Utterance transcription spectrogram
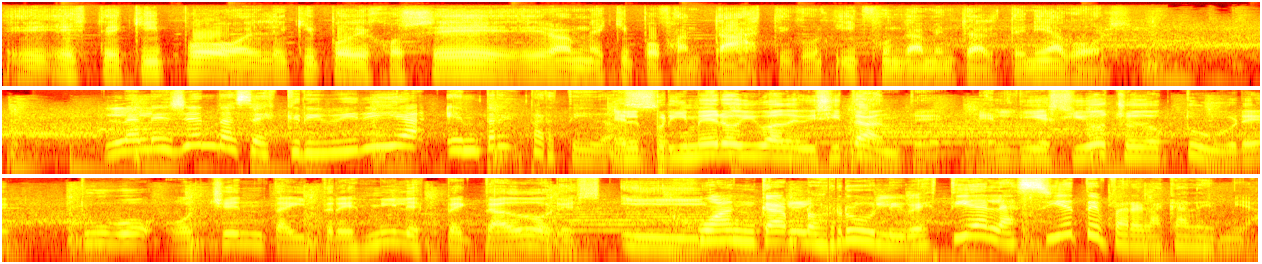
eh, este equipo, el equipo de José, era un equipo fantástico y fundamental, tenía gol. La leyenda se escribiría en tres partidos. El primero iba de visitante. El 18 de octubre tuvo 83.000 espectadores y... Juan Carlos Rulli vestía las 7 para la academia.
